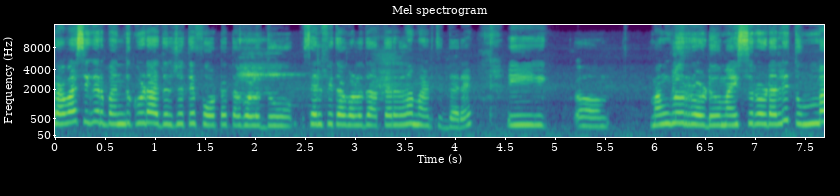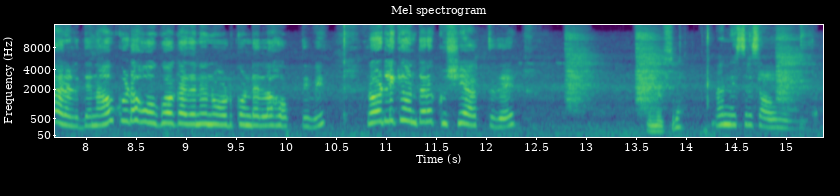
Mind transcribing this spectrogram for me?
ಪ್ರವಾಸಿಗರು ಬಂದು ಕೂಡ ಅದ್ರ ಜೊತೆ ಫೋಟೋ ತಗೊಳ್ಳೋದು ಸೆಲ್ಫಿ ತಗೊಳ್ಳೋದು ಆ ಥರ ಎಲ್ಲ ಮಾಡ್ತಿದ್ದಾರೆ. ಈ ಮಂಗಳೂರು ರೋಡು ಮೈಸೂರು ರೋಡಲ್ಲಿ ತುಂಬ ಹರಳಿದೆ ನಾವು ಕೂಡ ಹೋಗುವಾಗ ಅದನ್ನು ನೋಡಿಕೊಂಡೆಲ್ಲ ಹೋಗ್ತೀವಿ. ನೋಡಲಿಕ್ಕೆ ಒಂಥರ ಖುಷಿ ಆಗ್ತದೆ. ನಿಮ್ಮ ಹೆಸರು? ನನ್ನ ಹೆಸರು ಸೌಮ್ಯ ಅಂತ.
